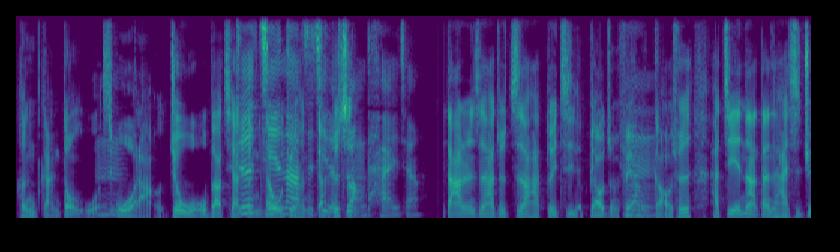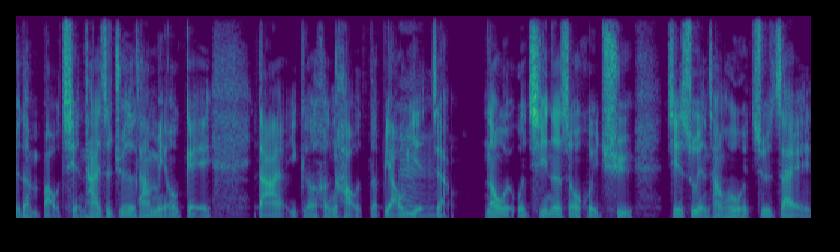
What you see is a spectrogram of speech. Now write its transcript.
很感动我、嗯、我啦，就我我不知道其他歌迷，但我觉得很感动，就是状态这样。大家认识他就知道他对自己的标准非常高，嗯、就是他接纳，但是还是觉得很抱歉，他还是觉得他没有给大家一个很好的表演这样。嗯、那我我其实那时候回去结束演唱会，我就在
